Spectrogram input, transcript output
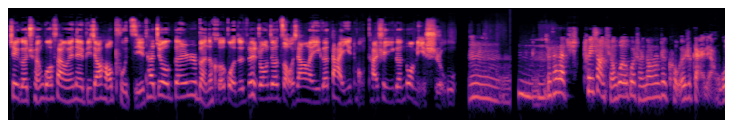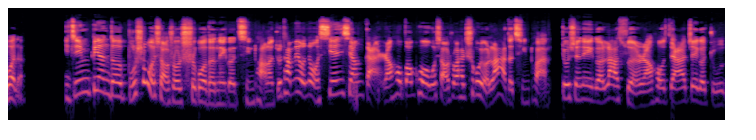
这个全国范围内比较好普及，它就跟日本的和果子最终就走向了一个大一统，它是一个糯米食物。嗯嗯嗯，就它在推向全国的过程当中，这口味是改良过的。已经变得不是我小时候吃过的那个青团了，就它没有那种鲜香感。然后包括我小时候还吃过有辣的青团，就是那个辣笋，然后加这个竹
